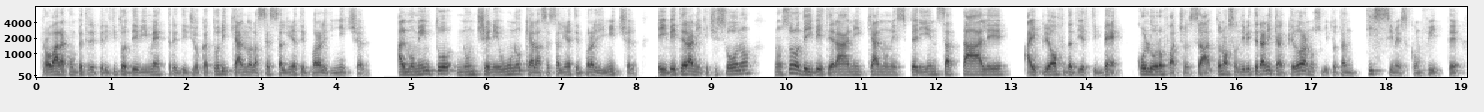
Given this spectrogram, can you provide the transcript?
provare a competere per il titolo, devi mettere dei giocatori che hanno la stessa linea temporale di Mitchell. Al momento non ce n'è uno che ha la stessa linea temporale di Mitchell e i veterani che ci sono non sono dei veterani che hanno un'esperienza tale ai playoff da dirti, beh, con loro faccio il salto. No, sono dei veterani che anche loro hanno subito tantissime sconfitte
